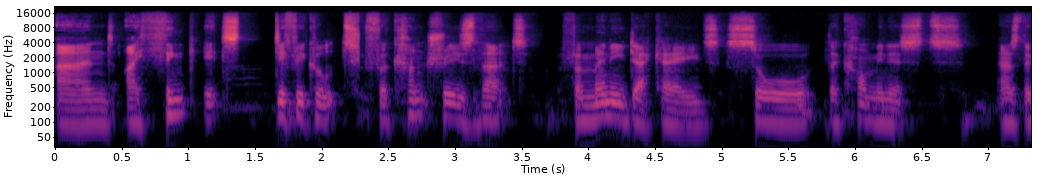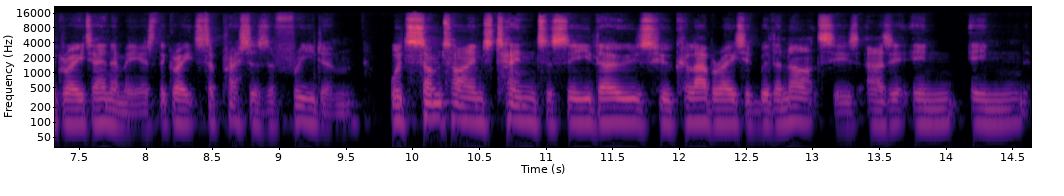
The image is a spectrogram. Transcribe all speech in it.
And I think it's difficult for countries that for many decades saw the communists as the great enemy, as the great suppressors of freedom, would sometimes tend to see those who collaborated with the Nazis as in in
